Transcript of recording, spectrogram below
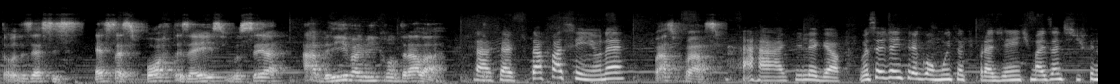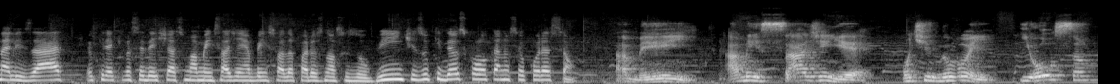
Todas essas, essas portas aí, se você abrir, vai me encontrar lá. Tá certo. Tá facinho, né? Fácil, fácil. que legal. Você já entregou muito aqui pra gente, mas antes de finalizar, eu queria que você deixasse uma mensagem abençoada para os nossos ouvintes, o que Deus colocar no seu coração. Amém. A mensagem é: continuem e ouçam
